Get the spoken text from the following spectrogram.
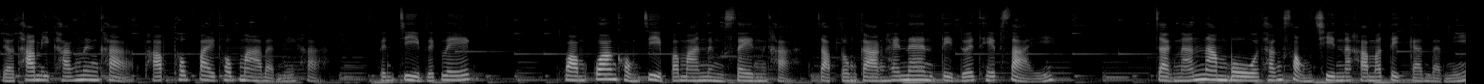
เดี๋ยวทำอีกครั้งหนึ่งค่ะ พับทบไปทบมาแบบนี้ค่ะ เป็นจีบเล็กๆ ความกว้างของจีบประมาณ1เซนค่ะ จับตรงกลางให้แน่นติดด้วยเทปใส จากนั้นนำโบทั้ง 2 ชิ้นนะคะ มาติดกันแบบนี้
